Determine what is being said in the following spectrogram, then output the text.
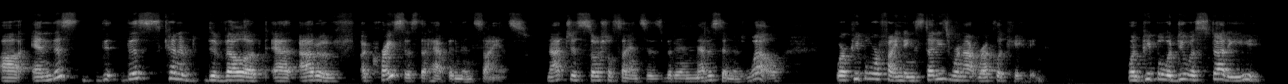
Uh, and this, this kind of developed at, out of a crisis that happened in science, not just social sciences, but in medicine as well, where people were finding studies were not replicating. When people would do a study,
